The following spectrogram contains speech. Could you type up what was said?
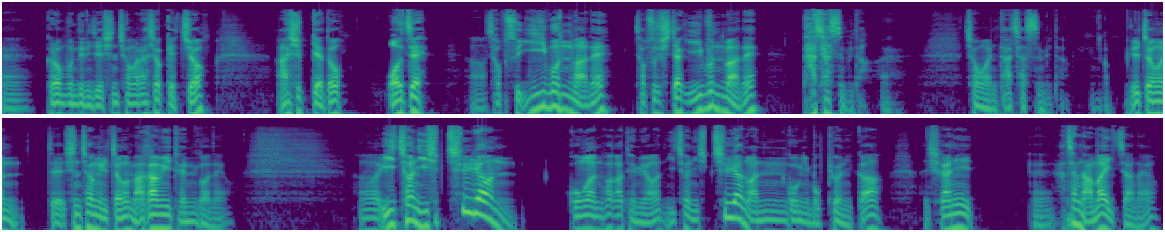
예, 그런 분들이 이제 신청을 하셨겠죠. 아쉽게도 어제 어, 접수 2분 만에 접수 시작 2분 만에 다 찼습니다. 예, 정원이 다 찼습니다. 일정은 이제 신청 일정은 마감이 된 거네요. 어, 2027년 공원화가 되면 2027년 완공이 목표니까 시간이 예, 한참 남아 있잖아요.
